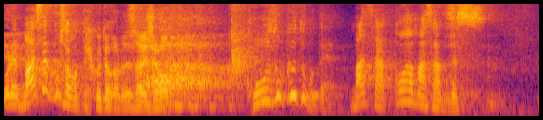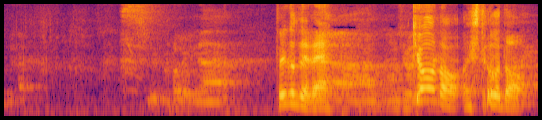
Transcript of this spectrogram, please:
俺マサコ様って聞こえたからね最初。皇族と思ってマサコハマさんです。すごいな。ということでね。今日の一言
